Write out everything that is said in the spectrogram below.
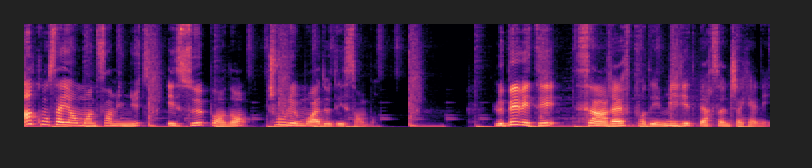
un conseil en moins de 5 minutes et ce pendant tout le mois de décembre. Le PVT, c'est un rêve pour des milliers de personnes chaque année.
